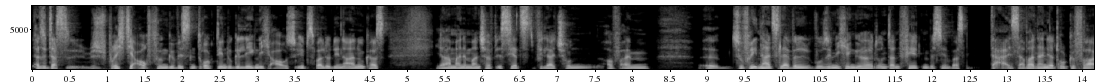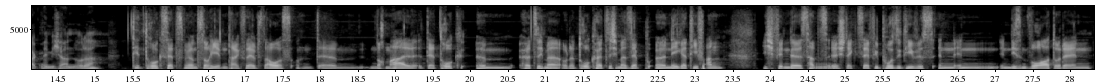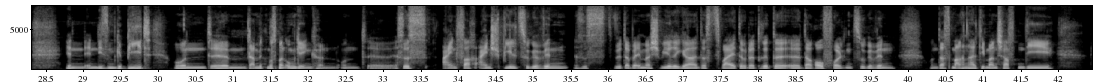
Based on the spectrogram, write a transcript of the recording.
Also das spricht ja auch für einen gewissen Druck, den du gelegentlich ausübst, weil du den Eindruck hast, ja, meine Mannschaft ist jetzt vielleicht schon auf einem äh, Zufriedenheitslevel, wo sie nicht hingehört und dann fehlt ein bisschen was. Da ist aber dann ja Druck gefragt, nehme ich an, oder? Den Druck setzen wir uns doch jeden Tag selbst aus. Und ähm, nochmal, der Druck ähm, hört sich immer oder Druck hört sich immer sehr äh, negativ an. Ich finde, es hat mhm. steckt sehr viel Positives in, in in, diesem Wort oder in, in, in diesem Gebiet und ähm, damit muss man umgehen können. Und äh, es ist einfach, ein Spiel zu gewinnen. Es ist, wird aber immer schwieriger, das zweite oder dritte äh, darauf folgend zu gewinnen. Und das machen halt die Mannschaften, die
